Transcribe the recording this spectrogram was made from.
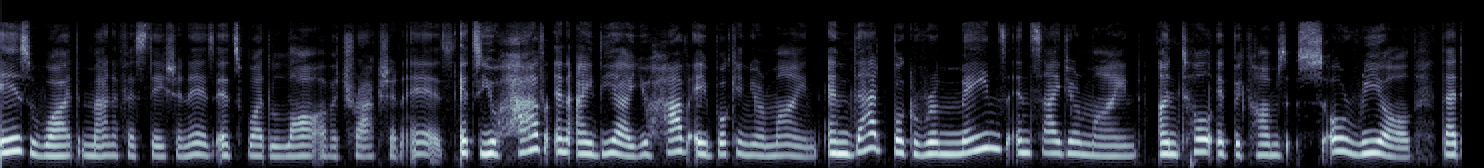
is what manifestation is. It's what law of attraction is. It's you have an idea, you have a book in your mind, and that book remains inside your mind until it becomes so real that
